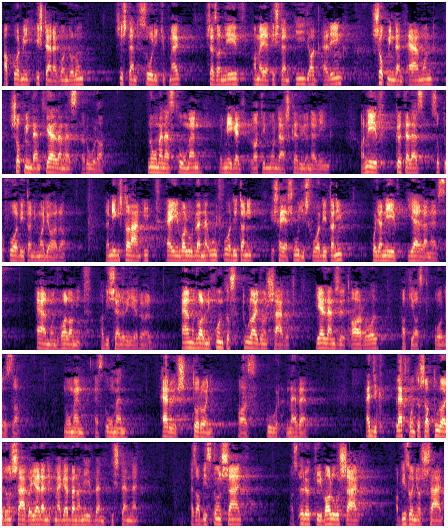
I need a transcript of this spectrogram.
akkor mi Istenre gondolunk, és Istent szólítjuk meg, és ez a név, amelyet Isten így ad elénk, sok mindent elmond, sok mindent jellemez róla. Nomen est omen, hogy még egy latin mondás kerüljön elénk. A név kötelez, szoktuk fordítani magyarra. De mégis talán itt helyén valóbb lenne úgy fordítani, és helyes úgy is fordítani, hogy a név jellemez, elmond valamit a viselőjéről, elmond valami fontos tulajdonságot, jellemzőt arról, aki azt hordozza. Nomen est omen, erős torony az Úr neve. Egyik legfontosabb tulajdonsága jelenik meg ebben a névben Istennek. Ez a biztonság, az örökké valóság, a bizonyosság,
